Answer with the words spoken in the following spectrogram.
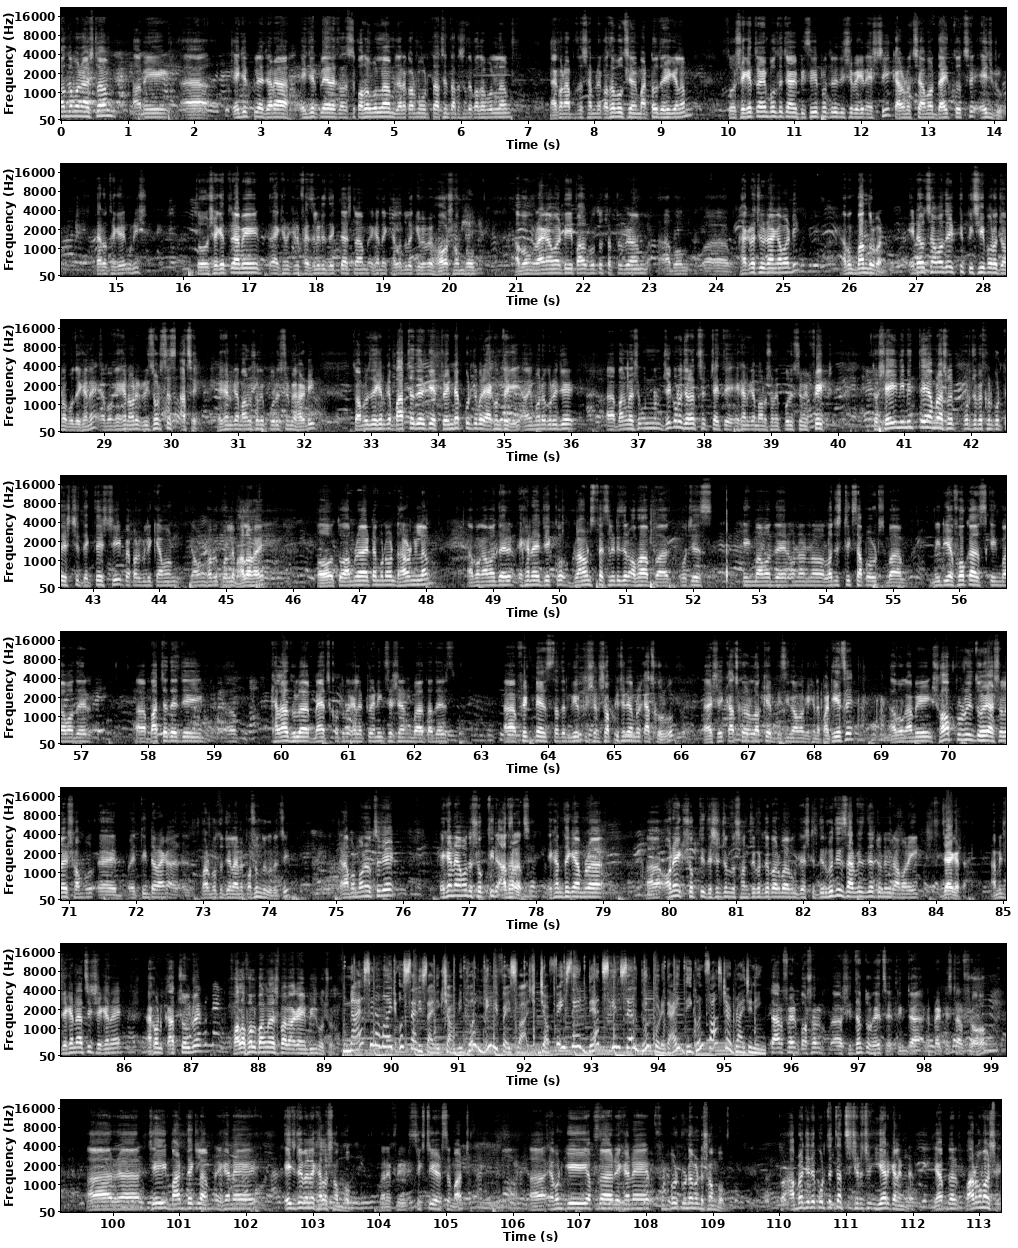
বান্ধবনে আসলাম। আমি AZ player যারা এজেড প্লেয়ার তাদের সাথে কথা বললাম, যারা কর্মকর্তা আছেন, তাদের সাথে কথা বললাম। এখন আপনাদের সামনে কথা বলছি, আমি মাঠটাও দেখে গেলাম। তো সেক্ষেত্রে আমি বলতে চাই, আমি বিসিবির প্রতিনিধি হিসেবে এখানে এসেছি, কারণ হচ্ছে আমার দায়িত্ব হচ্ছে এজ গ্রুপ তেরো থেকে উনিশ। তো সেক্ষেত্রে আমি এখানে ফ্যাসিলিটি দেখতে আসলাম, এখানে খেলাধুলা কীভাবে হওয়া সম্ভব এবং রাঙামাটি পার্বত্য চট্টগ্রাম এবং খাগড়াছড়ি রাঙামাটি এবং বান্দরবান। এটা হচ্ছে আমাদের একটি পিছিয়ে পড়া জনপদ এখানে এবং এখানে অনেক রিসোর্সেস আছে। এখানকার মানুষ অনেক পরিশ্রমী হার্ডি তো আমরা যদি এখানকার বাচ্চাদেরকে ট্রেন্ড আপ করতে পারি এখন থেকেই, আমি মনে করি যে বাংলাদেশের অন্য যে কোনো জেলার চাইতে এখানকার মানুষ অনেক পরিশ্রমী ফিট তো সেই নিমিত্তে আমরা আসলে পর্যবেক্ষণ করতে এসেছি, দেখতে এসেছি ব্যাপারগুলি কেমন, কেমনভাবে করলে ভালো হয়। তো আমরা একটা মোটামুটি ধারণা নিলাম এবং আমাদের এখানে যে গ্রাউন্ড ফ্যাসিলিটিসের অভাব বা কোচেস কিংবা আমাদের অন্যান্য লজিস্টিক সাপোর্টস বা মিডিয়া ফোকাস কিংবা আমাদের বাচ্চাদের যে খেলাধুলা ম্যাচ কতটা খেলে ট্রেনিং সেশন বা তাদের ফিটনেস তাদের নিউট্রিশন সব কিছু নিয়ে আমরা কাজ করব। সেই কাজ করার লক্ষ্যে বিসিবি আমাকে এখানে পাঠিয়েছে এবং আমি সব প্রণোদিত হয়ে আসলে তিনটা পার্বত্য জেলা আমি পছন্দ করেছি। আমার মনে হচ্ছে যে এখানে আমাদের শক্তির আধার আছে। এখান থেকে আমরা অনেক শক্তি দেশের জন্য সঞ্চয় করতে পারব এবং দেশকে দীর্ঘদিন সার্ভিস দেওয়ার জন্য কিন্তু আমার এই জায়গাটা। আমি যেখানে আছি সেখানে এখন কাজ চলবে। ফলাফল বাংলাদেশ পাবে আগামী বিশ বছর। নায়াসিনামাইড ও স্যালিসাইনিক সমৃদ্ধ লিলি ফেস ওয়াশ যা ফেসের ডেড স্কিন সেল দূর করে দেয় দ্বিগুণ ফাস্টার ব্রাইটেনিং টার্ফের বসার সিদ্ধান্ত হয়েছে তিনটা প্র্যাকটিস টার্ফ সহ। আর যেই মাঠ দেখলাম এখানে এজ লেভেলে খেলা সম্ভব। মানে সিক্সটি ইয়ার্সের মাঠ। এমনকি আপনার এখানে ফুটবল টুর্নামেন্ট সম্ভব। তো আমরা যেটা করতে চাচ্ছি সেটা হচ্ছে ইয়ার ক্যালেন্ডার যে আপনার বারো মাসে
